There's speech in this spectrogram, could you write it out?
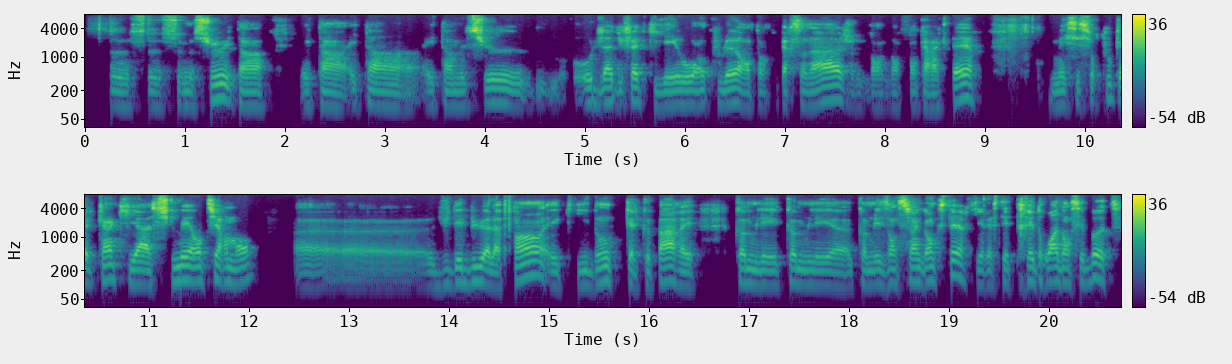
ce, ce, ce, monsieur est un, est un, est un, est un monsieur au-delà du fait qu'il est haut en couleur en tant que personnage, dans, dans son caractère, mais c'est surtout quelqu'un qui a assumé entièrement euh, du début à la fin et qui donc quelque part est comme les comme les euh, comme les anciens gangsters qui est resté très droit dans ses bottes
